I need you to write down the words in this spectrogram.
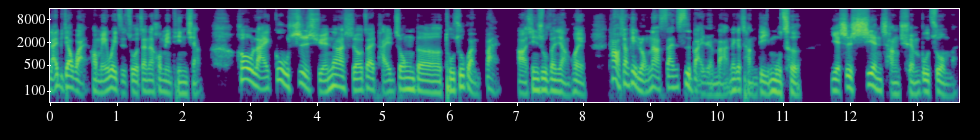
来比较晚，好没位置坐，站在后面听讲。后来故事学那时候在台中的图书馆办，啊新书分享会，它好像可以容纳三四百人吧，那个场地目测也是现场全部坐满。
